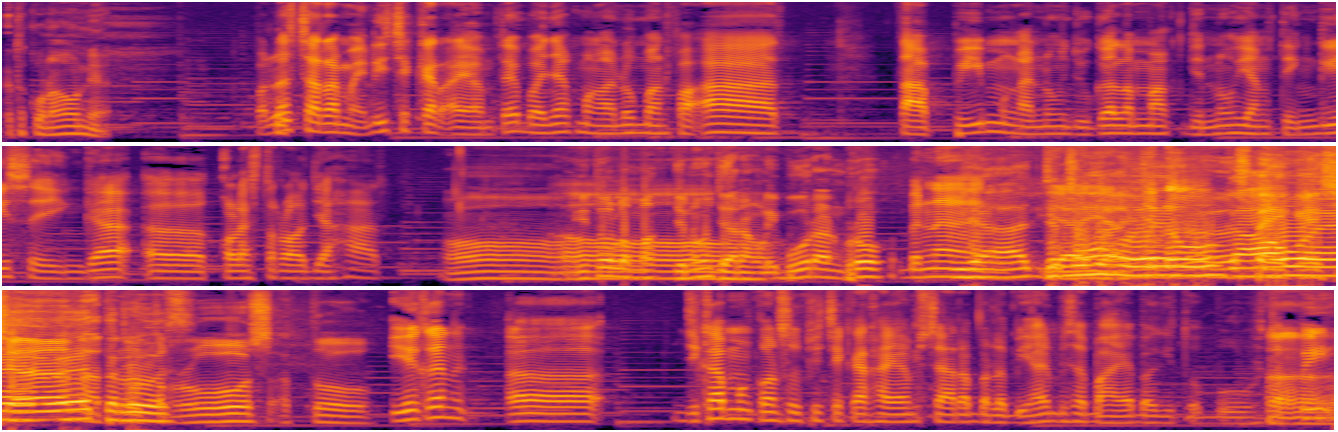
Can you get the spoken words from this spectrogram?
Itu kunaon ya? Padahal secara medis ceker ayam teh banyak mengandung manfaat. Tapi mengandung juga lemak jenuh yang tinggi sehingga eh, kolesterol jahat. Oh, itu lemak jenuh jarang liburan, Bro. Benar. Iya, jenuh iya, we, jenuh. gawe terus. terus atau Iya kan eh, jika mengkonsumsi ceker ayam secara berlebihan bisa bahaya bagi tubuh. Tapi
